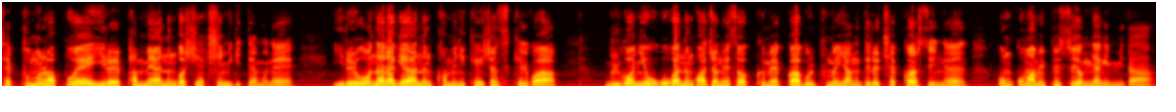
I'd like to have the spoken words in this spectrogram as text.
제품을 확보해 이를 판매하는 것이 핵심이기 때문에 이를 원활하게 하는 커뮤니케이션 스킬과 물건이 오고 가는 과정에서 금액과 물품의 양들을 체크할 수 있는 꼼꼼함이 필수 역량입니다.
